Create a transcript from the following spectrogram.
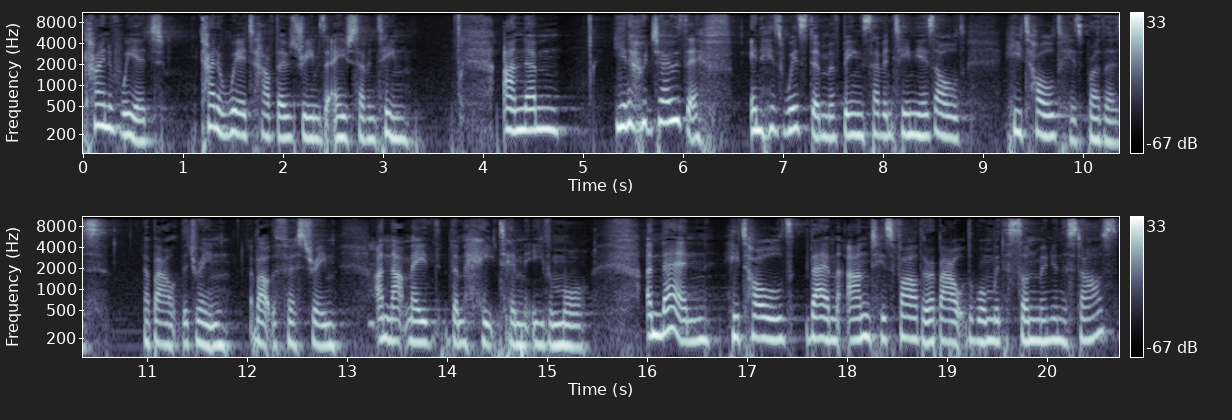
Kind of weird. Kind of weird to have those dreams at age 17. And, um, you know, Joseph, in his wisdom of being 17 years old, he told his brothers about the dream, about the first dream, and that made them hate him even more. And then he told them and his father about the one with the sun, moon, and the stars.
